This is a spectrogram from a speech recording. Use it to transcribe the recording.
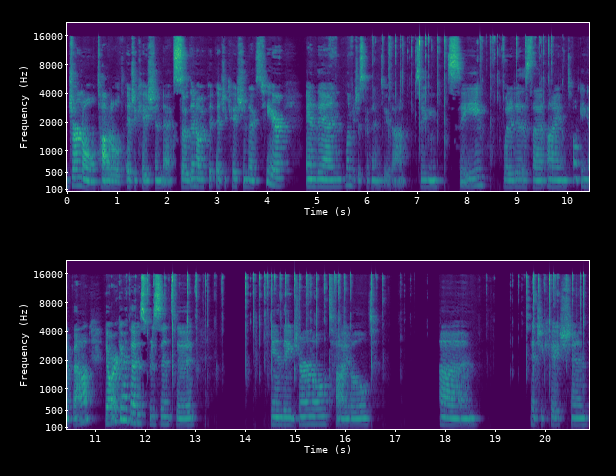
journal titled Education Next. So then I would put Education Next here, and then let me just go ahead and do that so you can see what it is that I am talking about. The argument that is presented in the journal titled um, Education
